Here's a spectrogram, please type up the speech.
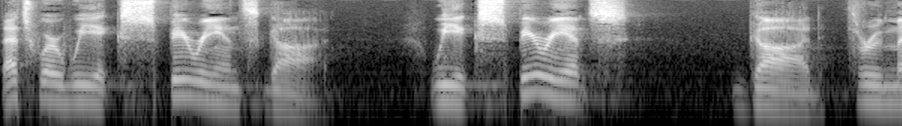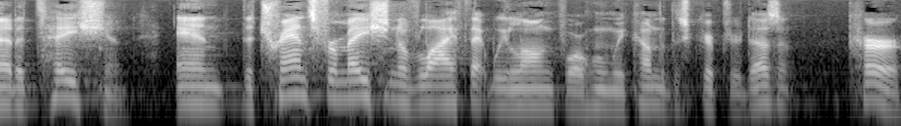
That's where we experience God. We experience God through meditation. And the transformation of life that we long for when we come to the Scripture doesn't occur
